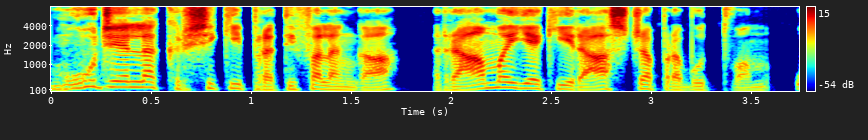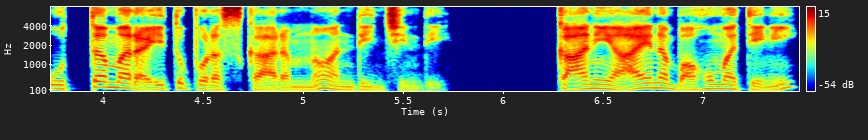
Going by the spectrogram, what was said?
మూజేళ్ళ కృషికి ప్రతిఫలంగా రామయ్యకి రాష్ట్ర ప్రభుత్వం ఉత్తమ రైతు పురస్కారంను అందించింది. కాని ఆయన బహుమతిని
